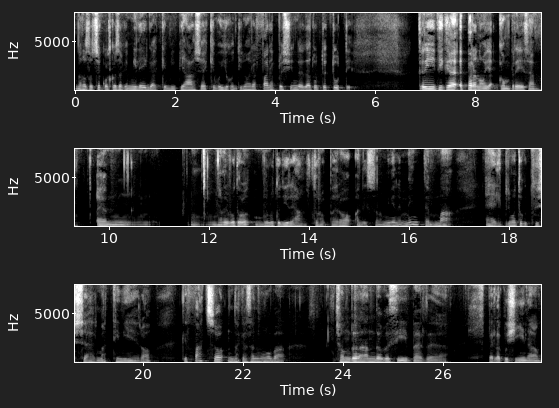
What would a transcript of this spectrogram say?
Non lo so, c'è qualcosa che mi lega e che mi piace e che voglio continuare a fare a prescindere da tutto e tutti, critiche e paranoia comprese. Ehm, avrei voluto, voluto dire altro, però adesso non mi viene in mente, ma è il primo talk to share mattiniero che faccio da casa nuova, ciondolando così per, per la cucina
